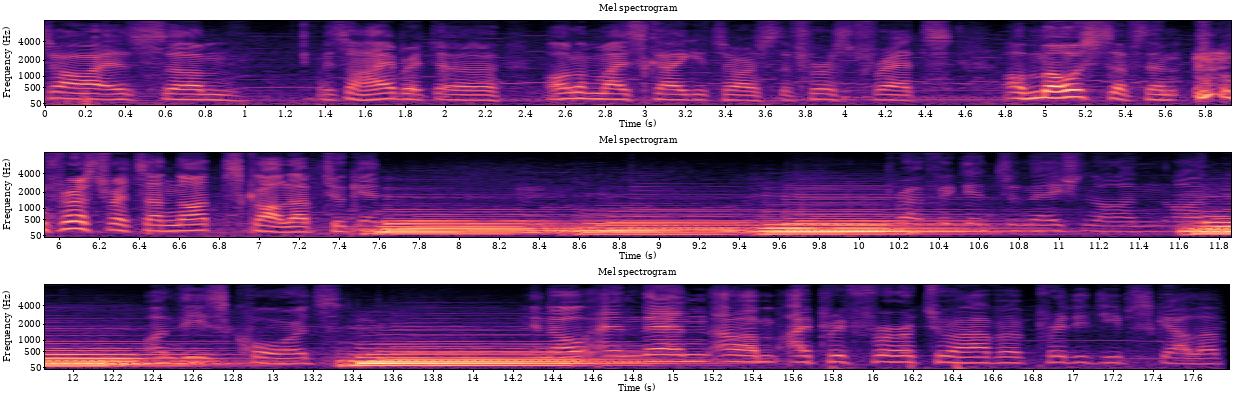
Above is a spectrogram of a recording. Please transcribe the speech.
Guitar is um, it's a hybrid. Uh, all of my Sky guitars, the first frets, or most of them, first frets are not scalloped to get perfect intonation on on on these chords. You know, and then um, I prefer to have a pretty deep scallop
